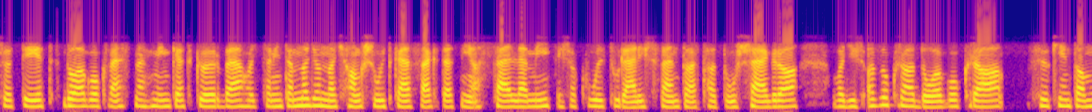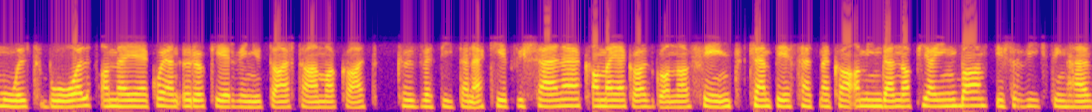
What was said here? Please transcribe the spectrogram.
sötét dolgok vesznek minket körbe, hogy szerintem nagyon nagy hangsúlyt kell fektetni a szellemi és a kulturális fenntarthatóságra, vagyis azokra a dolgokra, főként a múltból, amelyek olyan örökérvényű tartalmakat közvetítenek, képviselnek, amelyek azt gondolom fényt csempészhetnek a, a mindennapjainkba, és a Víg Színház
